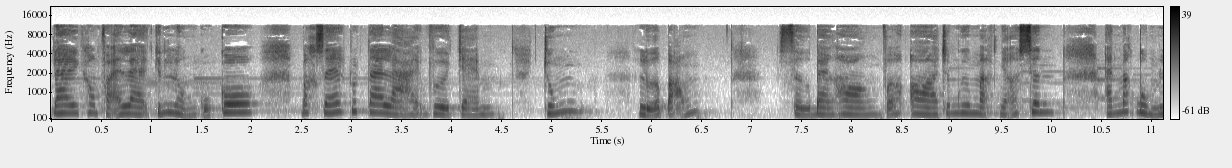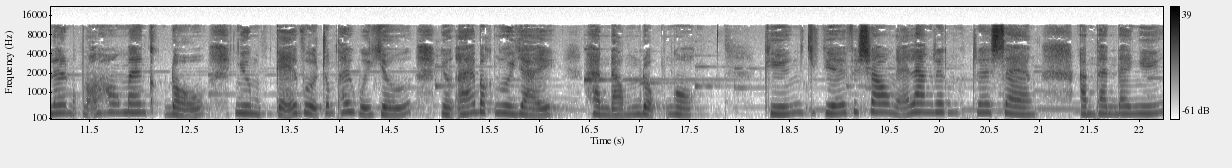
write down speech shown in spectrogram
Đây không phải là chính luận của cô, bắt giác rút tay lại vừa chạm, trúng lửa bỏng. Sự bàn hoàng vỡ ò trong gương mặt nhỏ xinh, ánh mắt bùng lên một nỗi hoang mang cực độ, như một kẻ vừa trông thấy quỷ dữ, nhường ái bắt người dậy, hành động đột ngột, khiến chiếc ghế phía sau ngã lăn ra, ra sàn, âm thanh đai nghiến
